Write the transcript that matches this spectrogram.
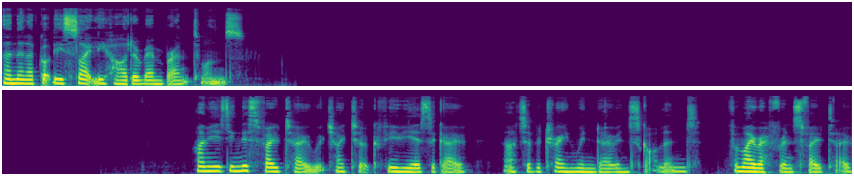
And then I've got these slightly harder Rembrandt ones. I'm using this photo which I took a few years ago out of a train window in Scotland for my reference photo.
